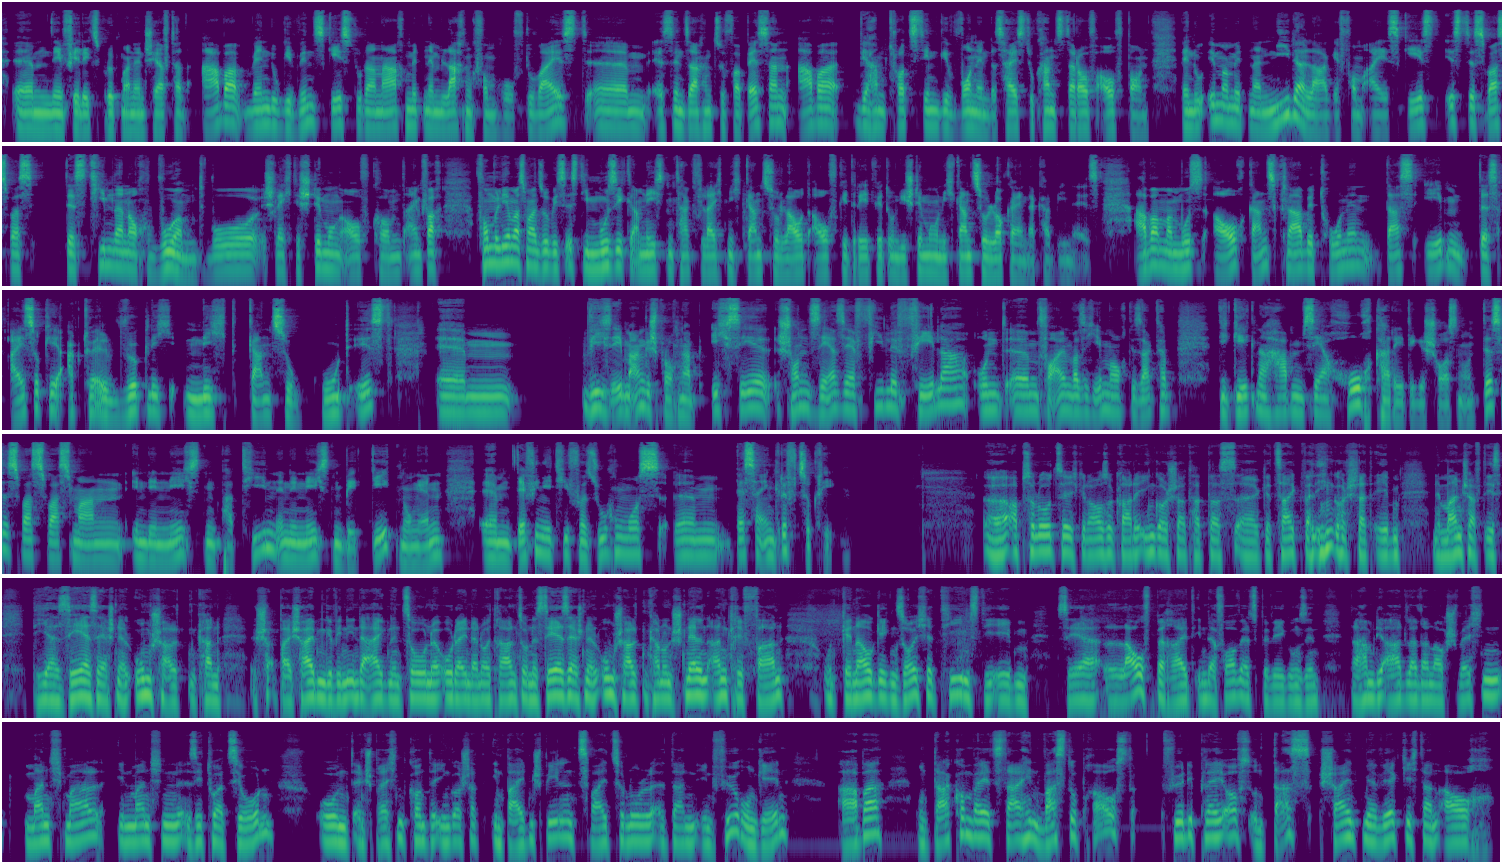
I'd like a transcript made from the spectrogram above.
ähm, den Felix Brückmann entschärft hat. Aber wenn du gewinnst, gehst du danach mit einem Lachen vom Hof. Du weißt, ähm, es sind Sachen zu verbessern, aber wir haben trotzdem trotzdem gewonnen. Das heißt, du kannst darauf aufbauen. Wenn du immer mit einer Niederlage vom Eis gehst, ist es was, was das Team dann auch wurmt, wo schlechte Stimmung aufkommt. Einfach formulieren wir es mal so, wie es ist, die Musik am nächsten Tag vielleicht nicht ganz so laut aufgedreht wird und die Stimmung nicht ganz so locker in der Kabine ist. Aber man muss auch ganz klar betonen, dass eben das Eishockey aktuell wirklich nicht ganz so gut ist. Ähm, wie ich es eben angesprochen habe, ich sehe schon sehr, sehr viele Fehler und ähm, vor allem, was ich eben auch gesagt habe, die Gegner haben sehr hochkarätige Chancen und das ist was, was man in den nächsten Partien, in den nächsten Begegnungen ähm, definitiv versuchen muss, ähm, besser in den Griff zu kriegen. Äh, absolut sehe ich genauso. Gerade Ingolstadt hat das äh, gezeigt, weil Ingolstadt eben eine Mannschaft ist, die ja sehr, sehr schnell umschalten kann. Sch bei Scheibengewinn in der eigenen Zone oder in der neutralen Zone sehr, sehr schnell umschalten kann und schnellen Angriff fahren. Und genau gegen solche Teams, die eben sehr laufbereit in der Vorwärtsbewegung sind, da haben die Adler dann auch Schwächen manchmal in manchen Situationen. Und entsprechend konnte Ingolstadt in beiden Spielen 2 zu 0 dann in Führung gehen. Aber, und da kommen wir jetzt dahin, was du brauchst für die Playoffs. Und das scheint mir wirklich dann auch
